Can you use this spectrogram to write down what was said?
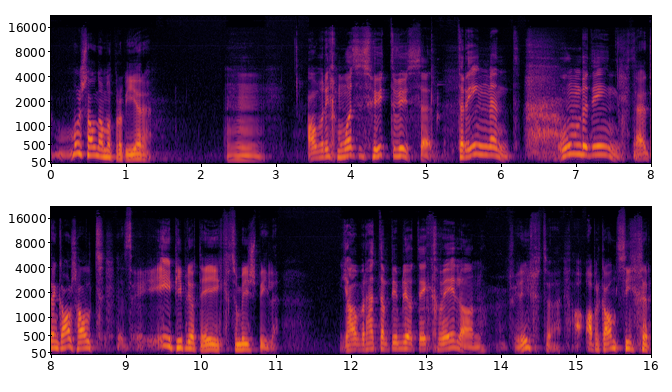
Musst es halt noch mal probieren. Aber ich muss es heute wissen. Dringend. Unbedingt. Äh, dann gehst du halt in die Bibliothek zum Beispiel. Ja, aber hat dann die Bibliothek WLAN? Vielleicht. äh, Aber ganz sicher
